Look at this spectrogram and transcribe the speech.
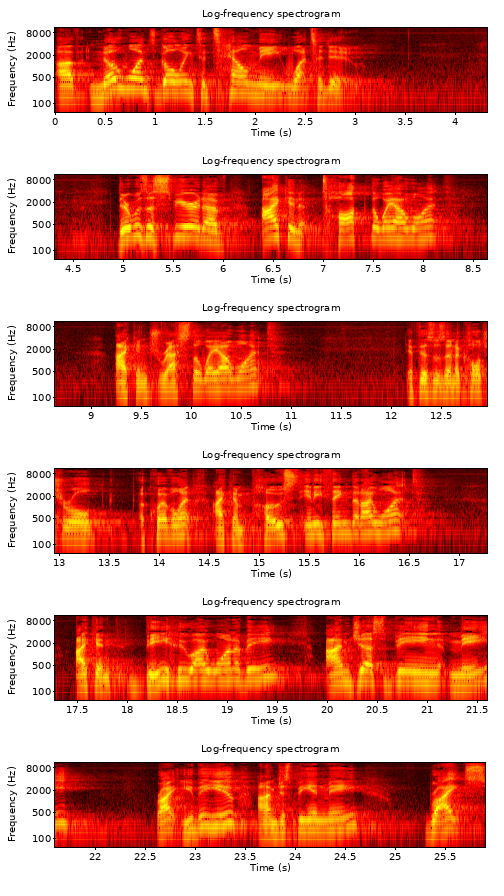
of no one's going to tell me what to do. There was a spirit of I can talk the way I want. I can dress the way I want. If this was in a cultural equivalent, I can post anything that I want. I can be who I want to be. I'm just being me, right? You be you. I'm just being me. Rights,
